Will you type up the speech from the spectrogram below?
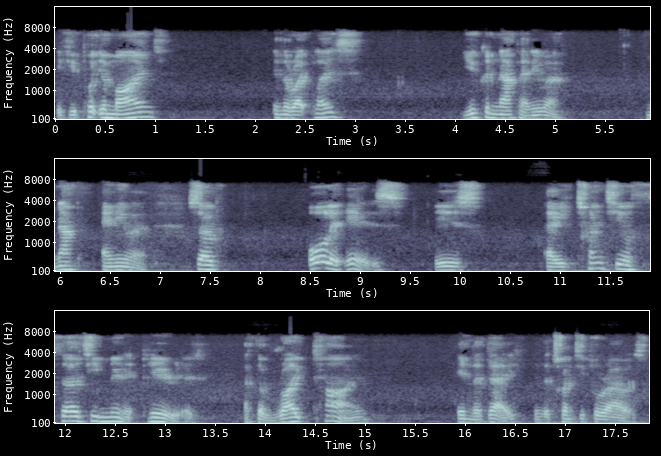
if you put your mind in the right place, you can nap anywhere. Nap anywhere. So all it is is a 20 or 30 minute period at the right time in the day, in the 24 hours,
